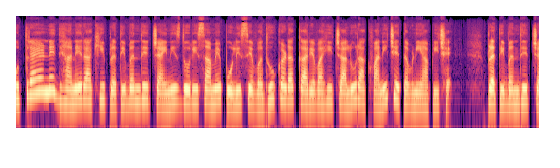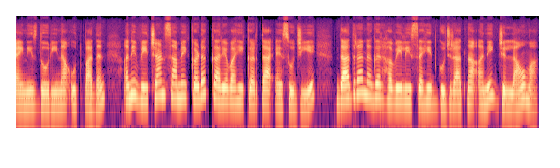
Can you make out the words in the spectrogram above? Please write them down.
ઉત્તરાયણને ધ્યાને રાખી પ્રતિબંધિત ચાઇનીઝ દોરી સામે પોલીસે વધુ કડક કાર્યવાહી ચાલુ રાખવાની ચેતવણી આપી છે. પ્રતિબંધિત ચાઇનીઝ દોરીના ઉત્પાદન અને વેચાણ સામે કડક કાર્યવાહી કરતા એસઓજીએ દાદરાનગર હવેલી સહિત ગુજરાતના અનેક જિલ્લાઓમાં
